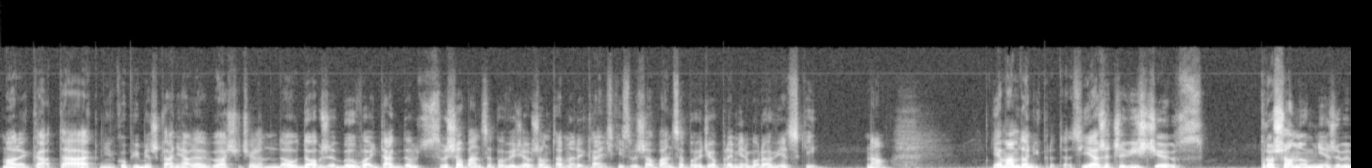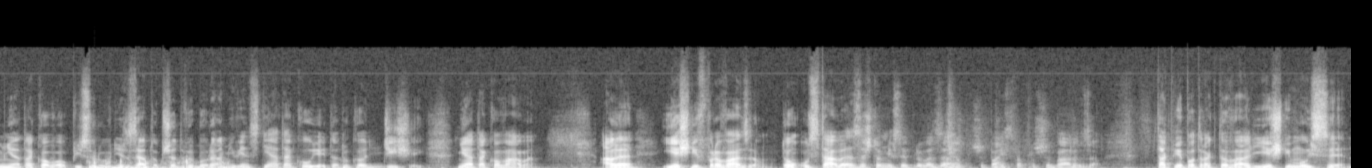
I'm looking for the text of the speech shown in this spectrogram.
Marek A. Tak, nie kupi mieszkania, ale właścicielem do, dobrze był. I tak, do, słyszał pan, co powiedział rząd amerykański? Słyszał pan, co powiedział premier Morawiecki? No. Ja mam do nich pretensje. Ja rzeczywiście proszono mnie, żebym nie atakował PiS również za to przed wyborami, więc nie atakuję. To tylko dzisiaj. Nie atakowałem. Ale jeśli wprowadzą tą ustawę, zresztą niech sobie wprowadzają, proszę Państwa, proszę bardzo. Tak mnie potraktowali. Jeśli mój syn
